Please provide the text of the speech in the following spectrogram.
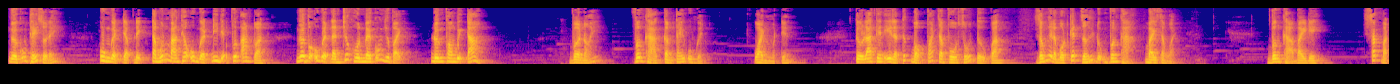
Người cũng thấy rồi đấy. U Nguyệt nhập định, Ta muốn mang theo U Nguyệt đi địa phương an toàn. Người và U Nguyệt lần trước hôn mê cũng như vậy, Đừng phòng bị ta. Vừa nói, Vương Khả cầm tay U Nguyệt. Oanh một tiếng. Từ La Tiên Y lập tức bộc phát ra vô số tử quang, Giống như là một kết giới đụng Vương Khả bay ra ngoài. Vương Khả bay đi. Sắc mặt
